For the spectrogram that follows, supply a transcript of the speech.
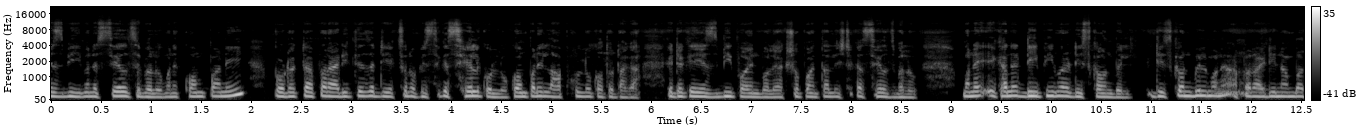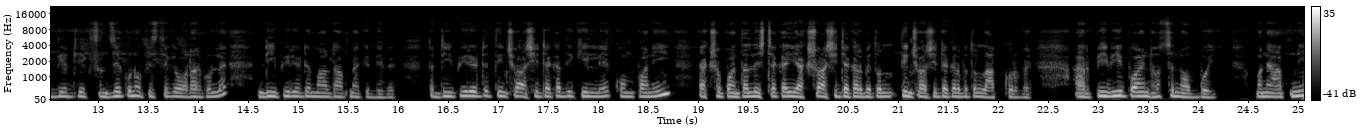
এসবি মানে সেলস ভ্যালু মানে কোম্পানি প্রোডাক্টটা আপনার আইডিতে যে ডিএক্সএন অফিস থেকে সেল করল কোম্পানি লাভ করল কত টাকা? এটাকে এসবি পয়েন্ট বলে, একশো পঁয়তাল্লিশ টাকা সেলস ভ্যালু মানে এখানে ডিপি মানে ডিসকাউন্ট বিল ডিসকাউন্ট বিল মানে আপনার আইডি নাম্বার দিয়ে ডিএক্সএন যে কোনো অফিস থেকে অর্ডার করলে ডিপি রেটে মালটা আপনাকে দেবে। তো ডিপি রেটে তিনশো আশি টাকা দিয়ে কিনলে কোম্পানি একশো পঁয়তাল্লিশ টাকায় একশো আশি টাকার বেতন, তিনশো আশি টাকার ভেতর লাভ করবে। আর পিভি পয়েন্ট হচ্ছে নব্বই। মানে আপনি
